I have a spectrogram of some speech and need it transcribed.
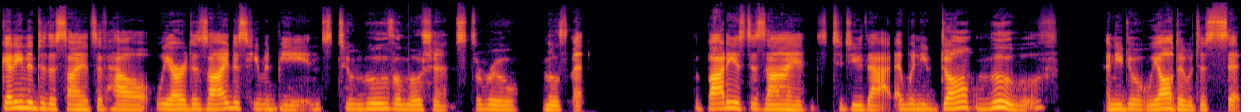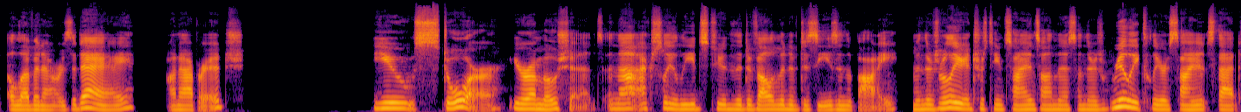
getting into the science of how we are designed as human beings to move emotions through movement. The body is designed to do that. And when you don't move, and you do what we all do, which is sit 11 hours a day on average, you store your emotions. And that actually leads to the development of disease in the body. And there's really interesting science on this. And there's really clear science that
